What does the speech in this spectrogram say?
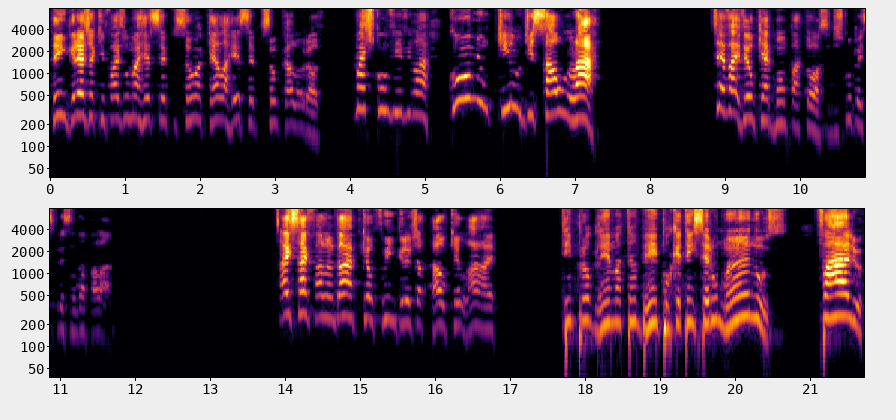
Tem igreja que faz uma recepção, aquela recepção calorosa. Mas convive lá. Come um quilo de sal lá. Você vai ver o que é bom para tosse. Desculpa a expressão da palavra. Aí sai falando, ah, porque eu fui em igreja tal, que lá. É. Tem problema também, porque tem ser humanos. Falho.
